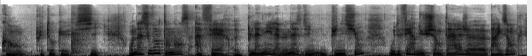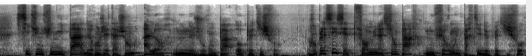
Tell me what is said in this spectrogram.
quand plutôt que si. On a souvent tendance à faire euh, planer la menace d'une punition ou de faire du chantage. Euh, par exemple, si tu ne finis pas de ranger ta chambre, alors nous ne jouerons pas aux petits chevaux. Remplacez cette formulation par nous ferons une partie de petits chevaux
